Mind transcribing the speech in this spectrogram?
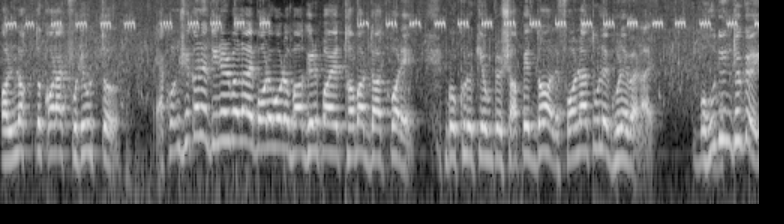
অল্লক্ত করাক ফুটে উঠত। এখন সেখানে দিনের বেলায় বড় বড় বাঘের পায়ে থবার দাগ পড়ে। গোখুড়ো কেউটো সাপের দল ফনা তুলে ঘুরে বেড়ায়। বহুদিন থেকেই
